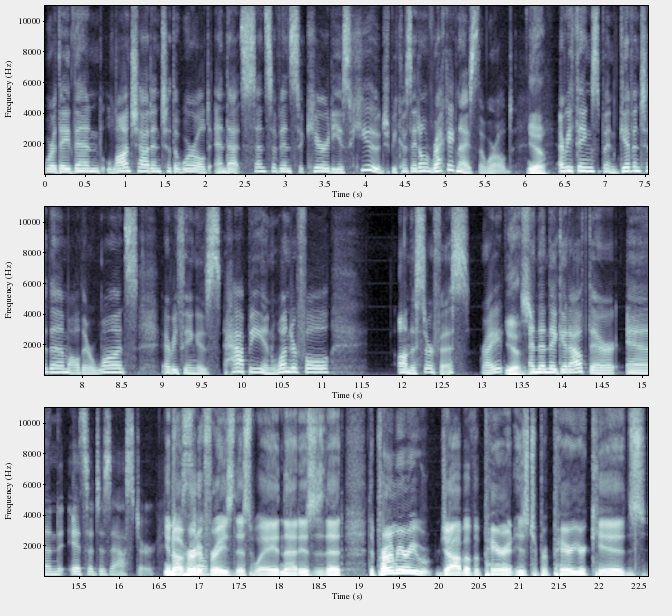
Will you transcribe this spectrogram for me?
where they then launch out into the world, and that sense of insecurity is huge because they don't recognize the world. Yeah. Everything's been given to them, all their wants, everything is happy and wonderful on the surface, right? Yes. And then they get out there and it's a disaster. You know, I've heard it phrased this way, and that is, is that the primary job of a parent is to prepare your kids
